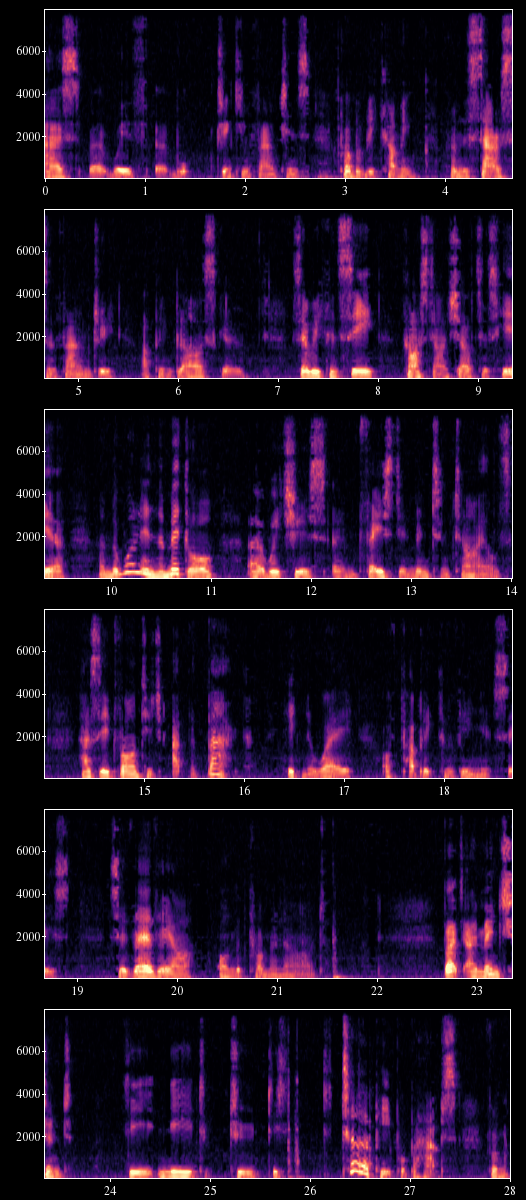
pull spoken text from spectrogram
as uh, with uh, drinking fountains, probably coming from the Saracen foundry up in Glasgow. So we can see cast iron shelters here, and the one in the middle, uh, which is um, faced in Minton tiles, has the advantage at the back, hidden away, of public conveniences. So there they are on the promenade. But I mentioned the need to deter people perhaps from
